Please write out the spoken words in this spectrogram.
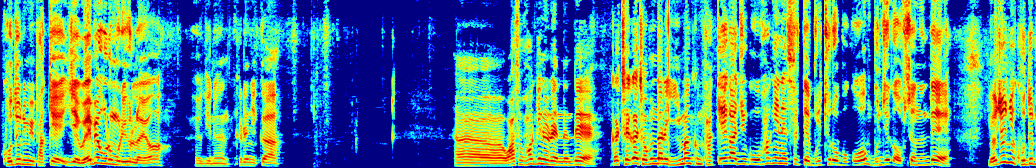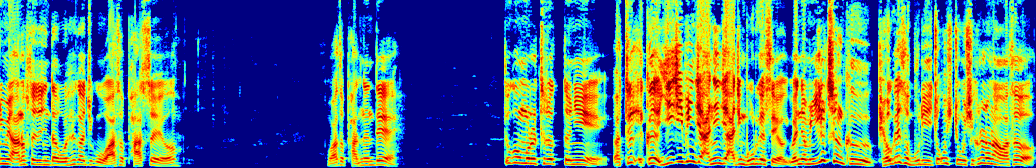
고드름이 밖에, 이제 외벽으로 물이 흘러요. 여기는. 그러니까, 아, 와서 확인을 했는데, 그니까 제가 저번 날에 이만큼 다 깨가지고 확인했을 때 물 틀어보고 문제가 없었는데, 여전히 고드름이 안 없어진다고 해가지고 와서 봤어요. 와서 봤는데, 뜨거운 물을 틀었더니, 아, 뜨, 그, 이 집인지 아닌지 아직 모르겠어요. 왜냐면 1층 그 벽에서 물이 조금씩 조금씩 흘러나와서,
